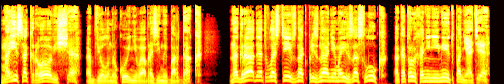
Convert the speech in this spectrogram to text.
«Мои сокровища!» — обвел он рукой невообразимый бардак. «Награды от властей в знак признания моих заслуг, о которых они не имеют понятия.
